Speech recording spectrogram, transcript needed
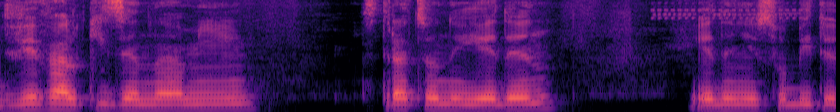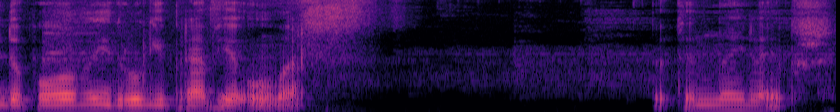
Dwie walki za nami. Stracony jeden. Jeden jest ubity do połowy i drugi prawie umarł. To ten najlepszy.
